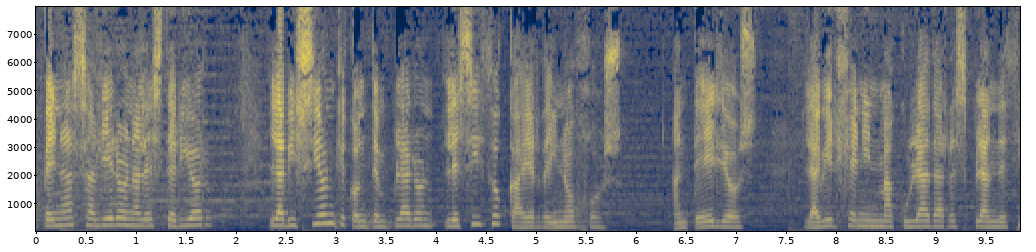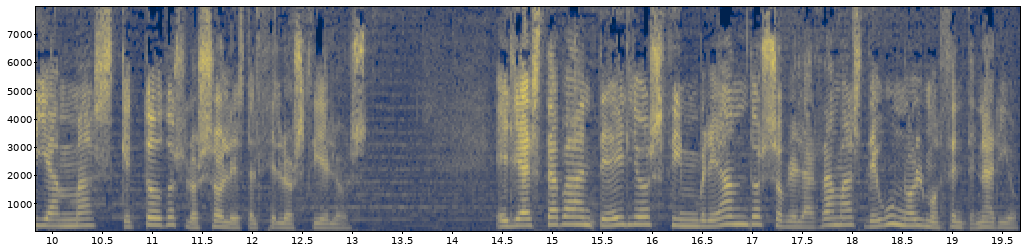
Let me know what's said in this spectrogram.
Apenas salieron al exterior, la visión que contemplaron les hizo caer de hinojos. Ante ellos, la Virgen Inmaculada resplandecía más que todos los soles de los cielos. Ella estaba ante ellos cimbreando sobre las ramas de un olmo centenario,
